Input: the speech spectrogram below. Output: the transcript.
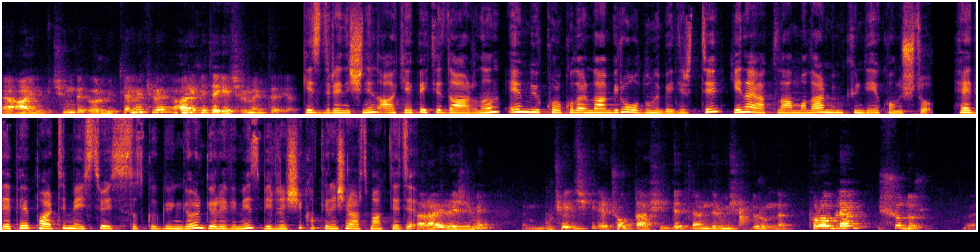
e, aynı biçimde örgütlemek ve harekete geçirmekte. Gezi direnişinin AKP iktidarının en büyük korkularından biri olduğunu belirtti. Yeni ayaklanmalar mümkün diye konuştu. HDP Parti Meclis Üyesi Sıtkı Güngör görevimiz birleşik hak direnişi yaratmak dedi. Saray rejimi bu çelişkileri çok daha şiddetlendirmiş durumda. Problem şudur. E,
